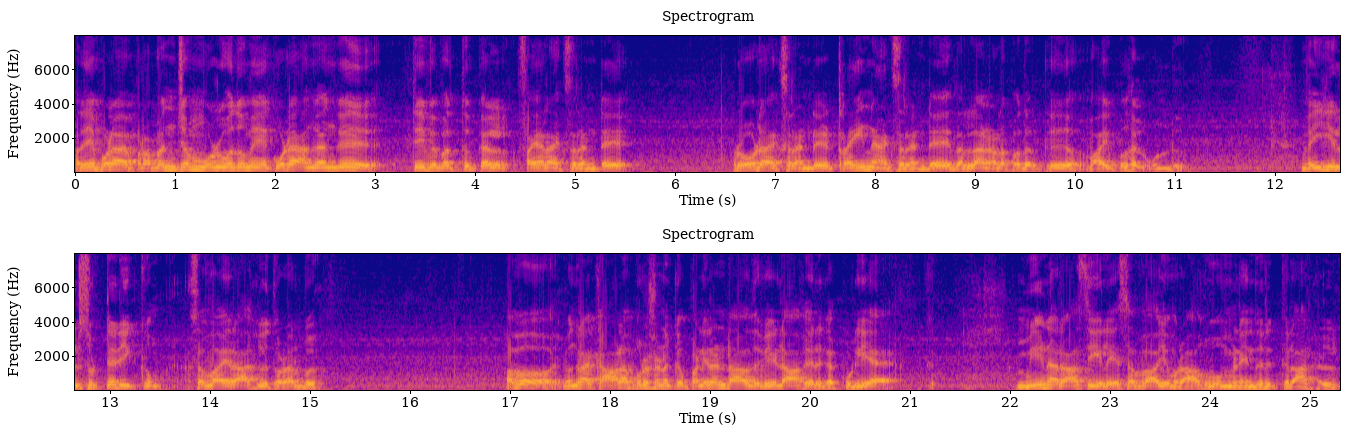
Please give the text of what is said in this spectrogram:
அதே போல் பிரபஞ்சம் முழுவதுமே கூட அங்கங்கு தீ விபத்துக்கள் fire accident road accident train accident இதெல்லாம் நடப்பதற்கு வாய்ப்புகள் உண்டு. வெயில் சுட்டெரிக்கும் செவ்வாய் ராகு தொடர்பு. அப்போது இவங்களாம் காலபுருஷனுக்கு பன்னிரெண்டாவது வீடாக இருக்கக்கூடிய மீன ராசியிலே செவ்வாயும் ராகுவும் இணைந்திருக்கிறார்கள்.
